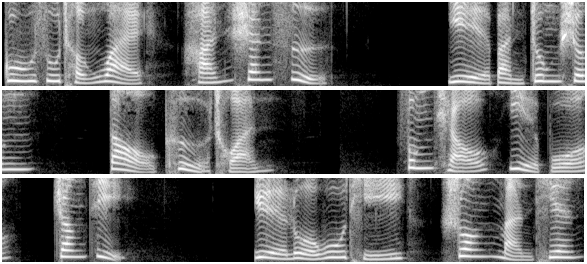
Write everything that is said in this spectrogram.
姑苏城外寒山寺。夜半钟声到客船。枫桥夜泊，张继。月落乌啼。霜满天，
